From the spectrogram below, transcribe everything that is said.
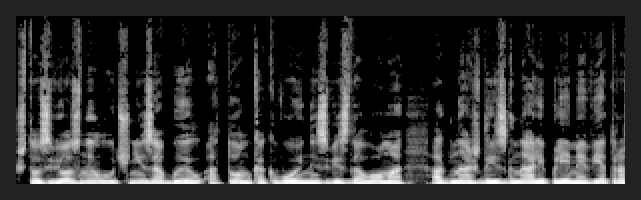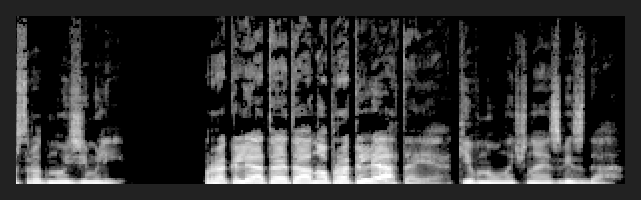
что звездный луч не забыл о том, как воины звездолома однажды изгнали племя ветра с родной земли. «Проклятое-то оно проклятое!» — кивнул ночная звезда.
